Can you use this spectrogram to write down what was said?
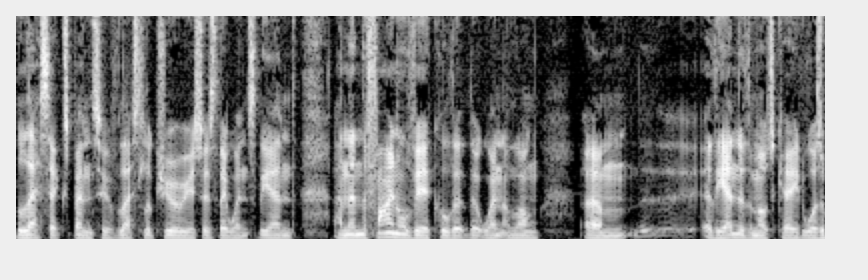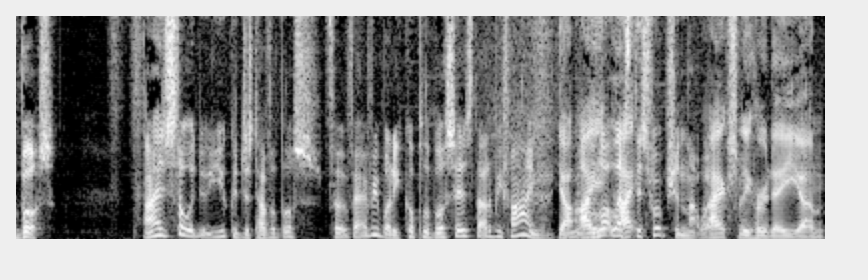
less expensive, less luxurious as they went to the end, and then the final vehicle that that went along um, at the end of the motorcade was a bus. I just thought you could just have a bus for, for everybody. A couple of buses, that'd be fine. Yeah, a I, lot less I, disruption that way. I actually heard a um,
